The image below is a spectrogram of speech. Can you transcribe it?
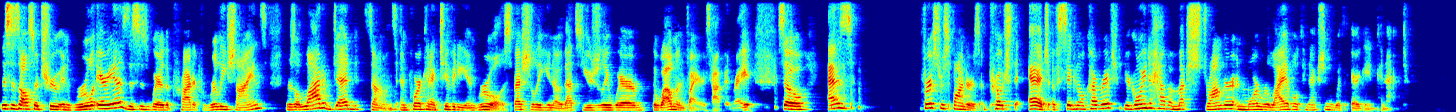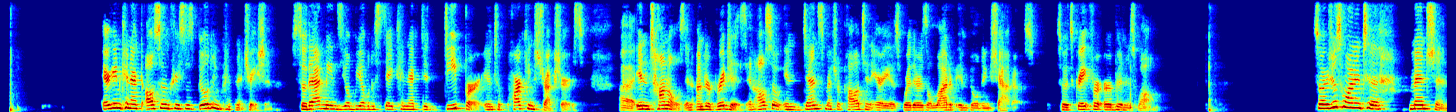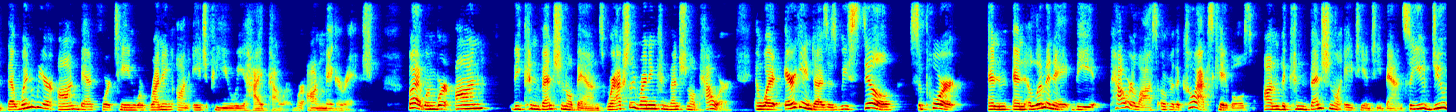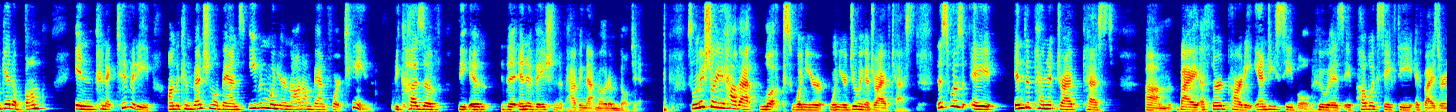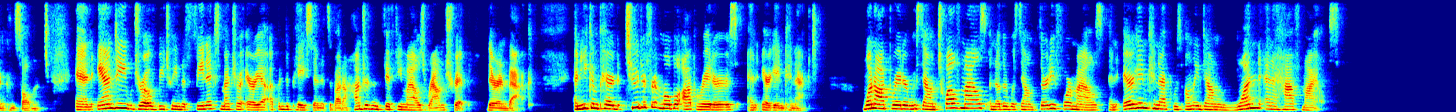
This is also true in rural areas. This is where the product really shines. There's a lot of dead zones and poor connectivity in rural, especially, you know, that's usually where the wildland fires happen, right? So as first responders approach the edge of signal coverage, you're going to have a much stronger and more reliable connection with AirGain Connect. AirGain Connect also increases building penetration. So that means you'll be able to stay connected deeper into parking structures, uh, in tunnels and under bridges, and also in dense metropolitan areas where there's a lot of in building shadows. So it's great for urban as well. So I just wanted to mention that when we are on band 14, we're running on HPUE high power, we're on mega range. But when we're on the conventional bands, we're actually running conventional power. And what AirGain does is we still support and, and eliminate the power loss over the coax cables on the conventional AT&T band. So you do get a bump in connectivity on the conventional bands, even when you're not on band 14, because of the, in, the innovation of having that modem built in. So let me show you how that looks when you're when you're doing a drive test. This was a independent drive test um, by a third party, Andy Seybold, who is a public safety advisor and consultant. And Andy drove between the Phoenix metro area up into Payson. It's about 150 miles round trip there and back. And he compared two different mobile operators and AirGain Connect. One operator was down 12 miles, another was down 34 miles, and AirGain Connect was only down one and a half miles.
